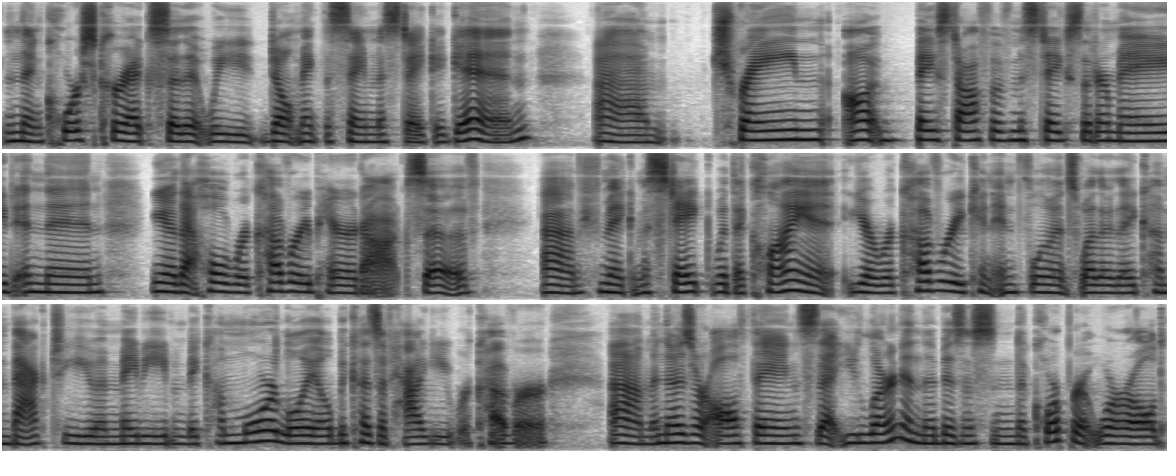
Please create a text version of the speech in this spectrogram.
and then course correct so that we don't make the same mistake again. Um, train uh, based off of mistakes that are made and then you know that whole recovery paradox of um, if you make a mistake with a client, your recovery can influence whether they come back to you and maybe even become more loyal because of how you recover. Um, and those are all things that you learn in the business and the corporate world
